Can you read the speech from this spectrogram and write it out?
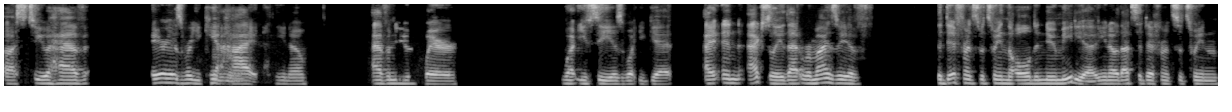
us to have areas where you can't mm-hmm. hide you know? Avenue where what you see is what you get I, and actually that reminds me of the difference between the old and new media you know that's the difference between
